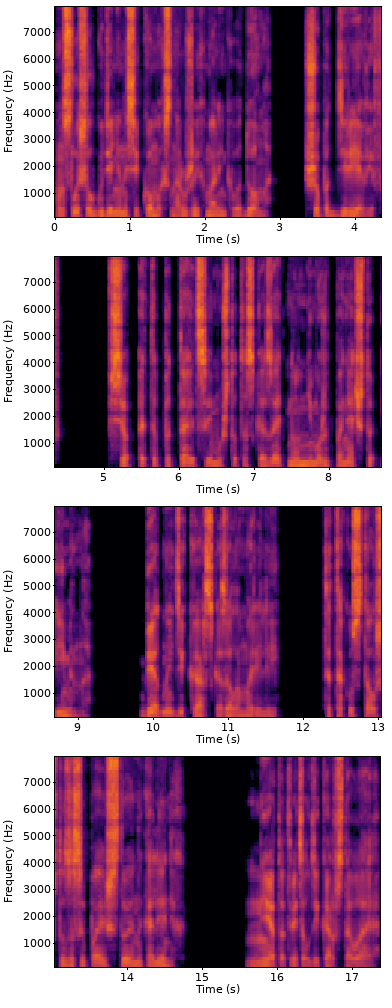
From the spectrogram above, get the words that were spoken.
Он слышал гудение насекомых снаружи их маленького дома, шепот деревьев. Все это пытается ему что-то сказать, но он не может понять, что именно. «Бедный Дикар», — сказала Мэри Ли, — «ты так устал, что засыпаешь, стоя на коленях». «Нет», — ответил Дикар, вставая.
